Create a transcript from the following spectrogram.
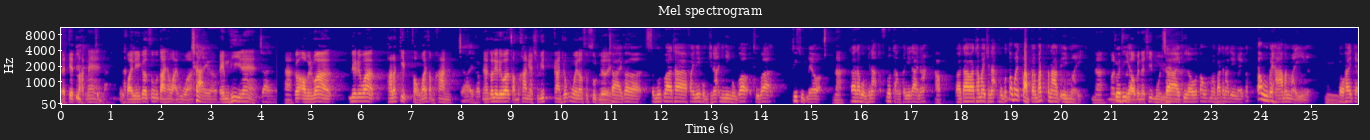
แต่เจ็ดหลักแน่เจ็ดหลัก โอ้ไฟล์นี้ก็สู้ตายถวายหัว ใช่ครับเต็มที่แน่ใช่ อะก็เอาเป็นว่า เรียกได้ว่าภารกิจสองไว้สำคัญใช่ครับนะก็เรียกได้ว่าสำคัญกับชีวิตการชกมวยเราสุดๆเลย ใช่ก็สมมุติว่าถ้าไฟล์นี้ผมชนะจริงๆผมก็ถือว่าที่สุดแล้วอะนะถ้าถ้าผมชนะรถถังคันนี้ได้นะครับแต่ถ้าว่าถ้าไม่ชนะ ผมก็ต้องไปกลับไปพัฒนาตัวเองใหม่นะมันเพื่อที่คือจะเราเป็นอาชีพมวยอยู่ใช่แล้วคือเราก็ต้องมาพัฒนาตัวเองใหม่ก็ต้องไปหามันใหม่เองอะมต่อให้จะ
